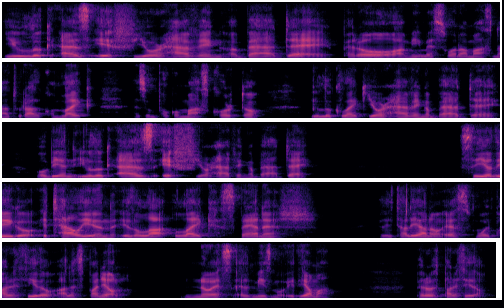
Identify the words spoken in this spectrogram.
You look as if you're having a bad day. Pero a mí me suena más natural con like. Es un poco más corto. You look like you're having a bad day o bien you look as if you're having a bad day. Si yo digo Italian is a lot like Spanish, el italiano es muy parecido al español. No es el mismo idioma, pero es parecido.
